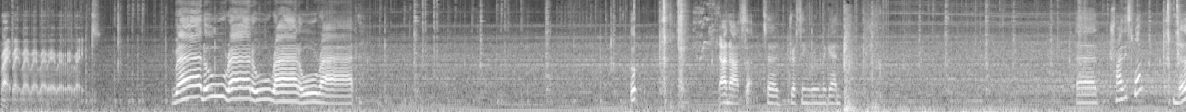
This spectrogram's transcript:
Right, right, right, right, right, right, right, right. Red, oh, red, oh, red, oh, red. Oop. No, no, it's that uh, dressing room again. Uh, try this one? No,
